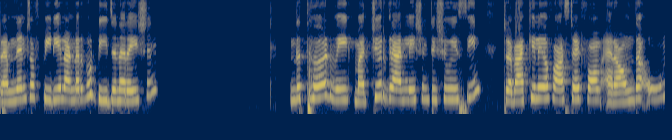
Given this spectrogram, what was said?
remnants of PDL undergo degeneration. In the third week, mature granulation tissue is seen. Trabeculae of osteoid form around the wound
